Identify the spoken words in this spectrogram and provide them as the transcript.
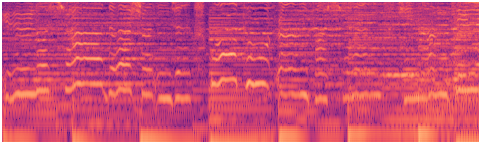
雨落下的瞬间，我突然发现，谁能体谅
